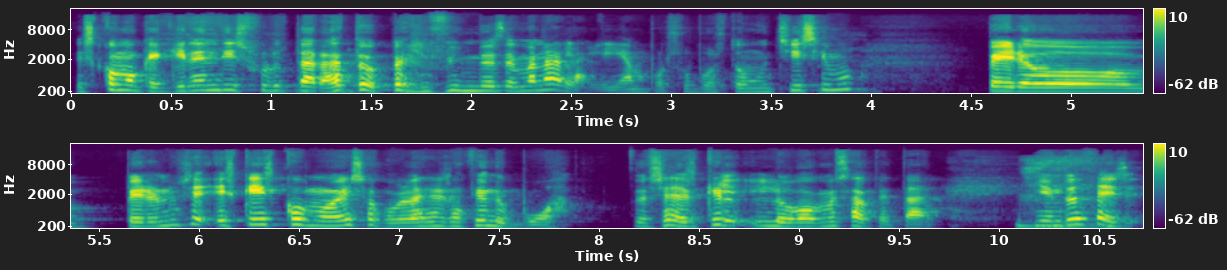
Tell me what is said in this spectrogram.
Es como que quieren disfrutar a tope el fin de semana, la lían por supuesto muchísimo, pero, pero no sé, es que es como eso, como la sensación de ¡buah! O sea, es que lo vamos a petar. Y entonces,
